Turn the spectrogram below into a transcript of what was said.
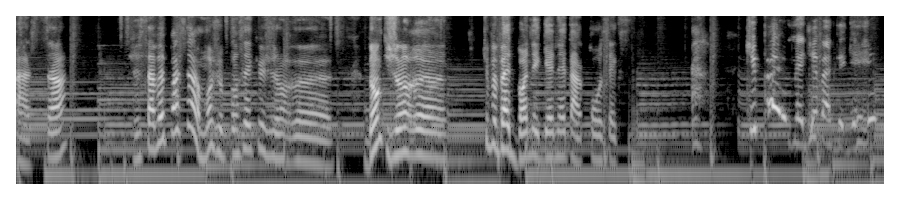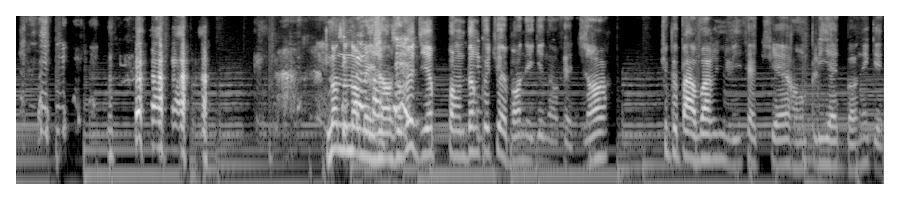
Ah, ça Je savais pas ça. Moi, je pensais que genre. euh, Donc, genre. euh, Tu peux pas être bonne et gaine être accro au sexe. Tu peux, mais Dieu va te guérir. Non, non, non, mais genre, je veux dire pendant que tu es born again, en fait. Genre, tu peux pas avoir une vie sexuelle remplie et être born again.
